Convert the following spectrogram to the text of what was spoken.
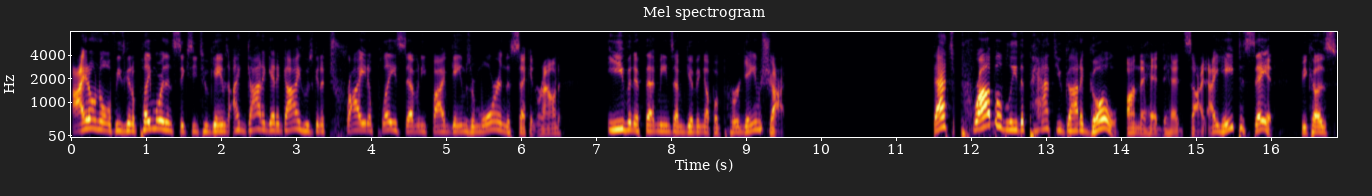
I don't know if he's going to play more than 62 games. I got to get a guy who's going to try to play 75 games or more in the second round even if that means I'm giving up a per game shot. That's probably the path you got to go on the head to head side. I hate to say it because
